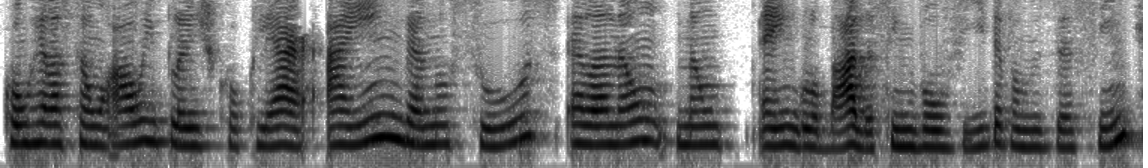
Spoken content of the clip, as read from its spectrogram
com relação ao implante coclear, ainda no SUS, ela não, não é englobada, assim, envolvida, vamos dizer assim.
